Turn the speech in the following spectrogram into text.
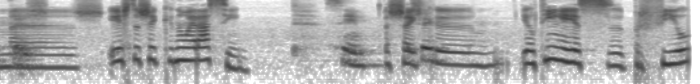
Mas este achei que não era assim. Sim. Achei, achei, que ele tinha esse perfil,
